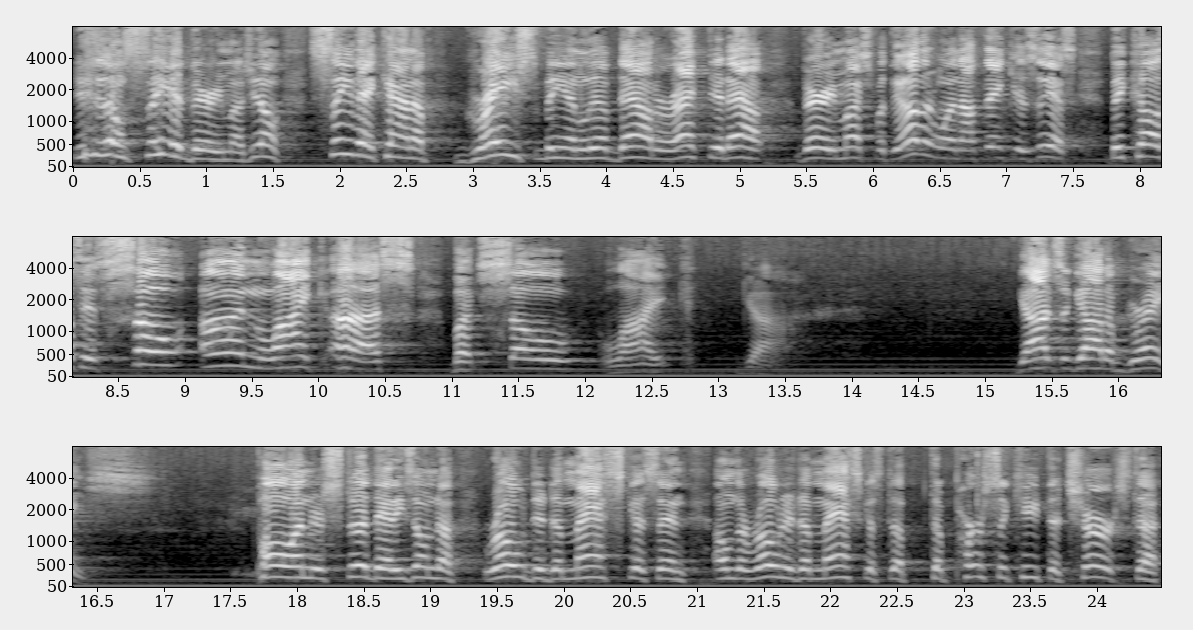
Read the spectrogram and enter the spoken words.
You don't see it very much. You don't see that kind of grace being lived out or acted out very much. But the other one, I think, is this because it's so unlike us, but so like God. God's a God of grace. Paul understood that. He's on the road to Damascus and on the road to Damascus to, to persecute the church, to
